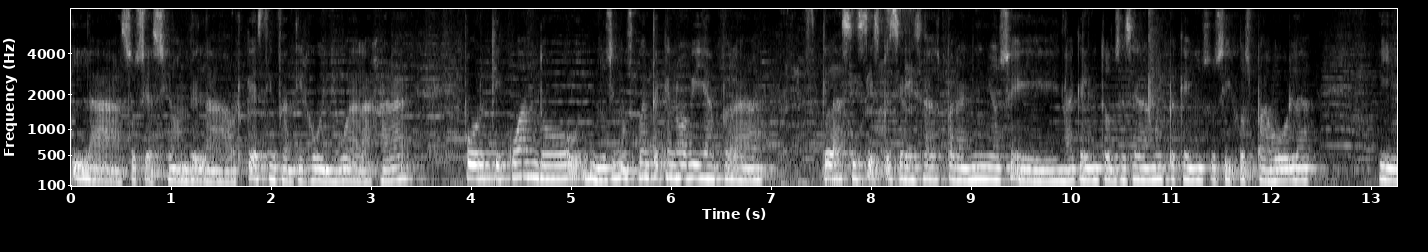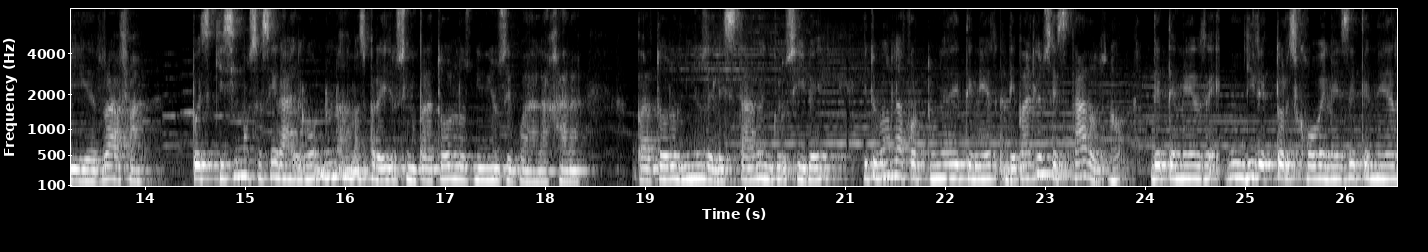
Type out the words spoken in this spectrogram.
la asociación de la Orquesta Infantil Juvenil Guadalajara, porque cuando nos dimos cuenta que no había para clases especializadas para niños, eh, en aquel entonces eran muy pequeños sus hijos Paola y Rafa, pues quisimos hacer algo, no nada más para ellos, sino para todos los niños de Guadalajara, para todos los niños del estado inclusive, y tuvimos la fortuna de tener de varios estados, ¿no? de tener directores jóvenes, de tener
